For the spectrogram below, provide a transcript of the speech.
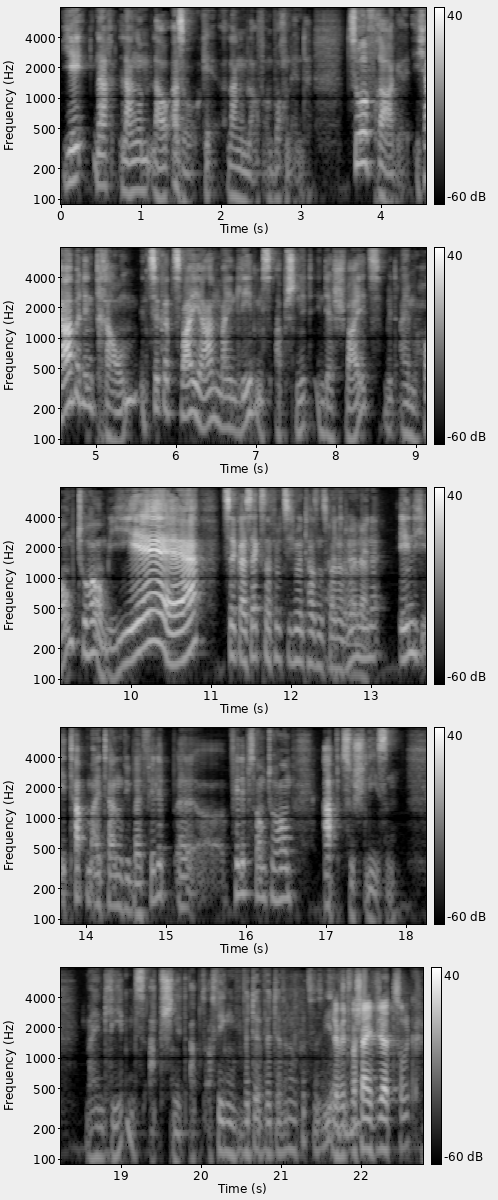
je nach langem Lauf, also okay, langem Lauf am Wochenende. Zur Frage. Ich habe den Traum, in circa zwei Jahren meinen Lebensabschnitt in der Schweiz mit einem Home-to-Home, -Home, yeah, circa 650 mit 1200 Höhenmeter, ähnliche Etappeneinteilung wie bei Philipp, äh, Philips Home-to-Home, abzuschließen. Mein Lebensabschnitt ab. Ach, wegen wird er, wird er noch kurz was wieder. Er wird wahrscheinlich wieder zurück.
